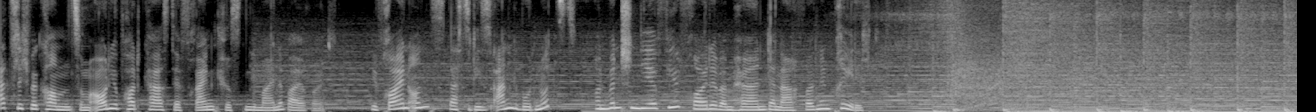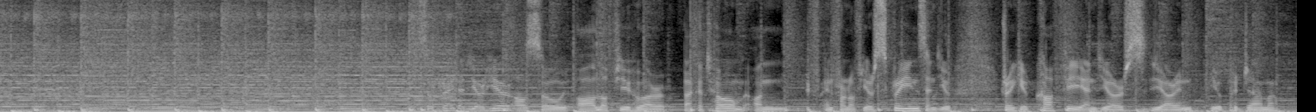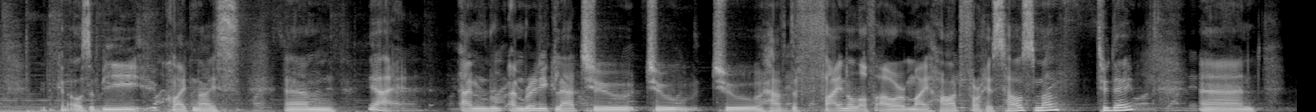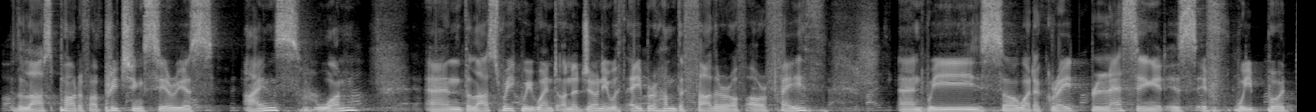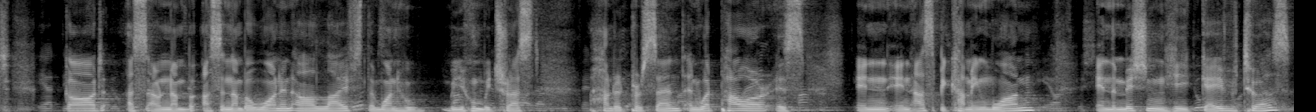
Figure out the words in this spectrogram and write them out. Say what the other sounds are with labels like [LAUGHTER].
Herzlich willkommen zum Audiopodcast der Freien Christengemeinde Bayreuth. Wir freuen uns, dass du dieses Angebot nutzt und wünschen dir viel Freude beim Hören der nachfolgenden Predigt. So great that you're here. Also, all of you who are back at home on in front of your screens and you drink your coffee and you're you're in your pajama. It can also be quite nice. Um, yeah, I'm I'm really glad to to to have the final of our My Heart for His House month today, and the last part of our preaching series Eins One. And the last week we went on a journey with Abraham, the father of our faith, and we saw what a great blessing it is if we put God as our number as the number one in our lives, the one who we, whom we trust 100%, and what power is in in us becoming one in the mission He gave to us.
